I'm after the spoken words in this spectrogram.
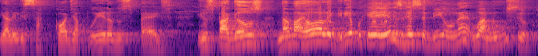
E ali ele sacode a poeira dos pés. E os pagãos, na maior alegria, porque eles recebiam né, o anúncio,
